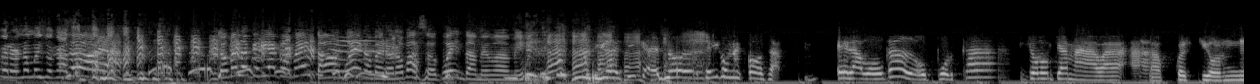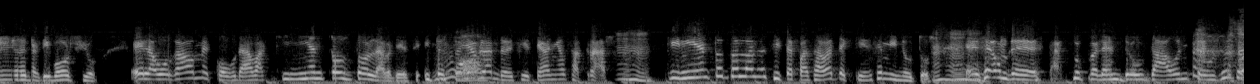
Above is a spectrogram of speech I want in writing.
pero no me hizo caso. Yo me lo quería comer, estaba bueno, pero no pasó. Cuéntame, mami. No, te digo una cosa. El abogado, por cada yo llamaba a cuestiones del divorcio, el abogado me cobraba 500 dólares. Y te estoy hablando de siete años atrás. Ujú. 500 dólares si te pasabas de 15 minutos. Ese hombre debe estar súper endeudado, entonces.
